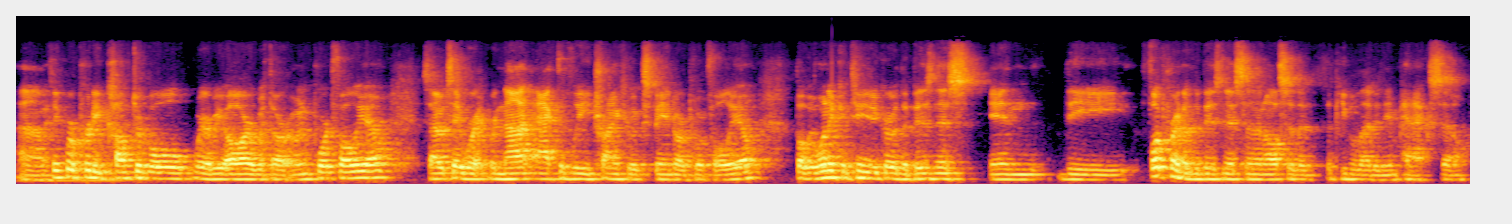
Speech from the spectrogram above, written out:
Um, I think we're pretty comfortable where we are with our own portfolio. So I would say we're, we're not actively trying to expand our portfolio, but we want to continue to grow the business in the footprint of the business and then also the, the people that it impacts. So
